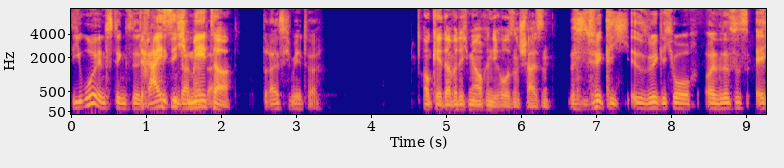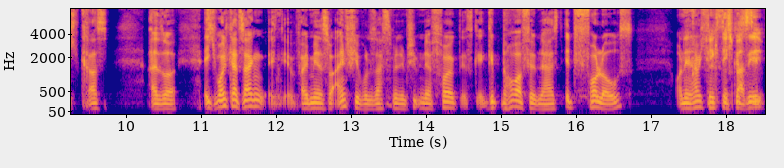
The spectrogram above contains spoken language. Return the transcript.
die Urinstinkte. 30 kicken dann halt Meter. an. 30 Meter. Okay, da würde ich mir auch in die Hosen scheißen. Das ist wirklich, ist wirklich hoch. Und das ist echt krass. Also, ich wollte gerade sagen, weil mir das so einfiel, wo du sagst, mit dem Typen, der folgt, es gibt einen Horrorfilm, der heißt It Follows. Und den habe ich Fick dich, Basti. gesehen.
